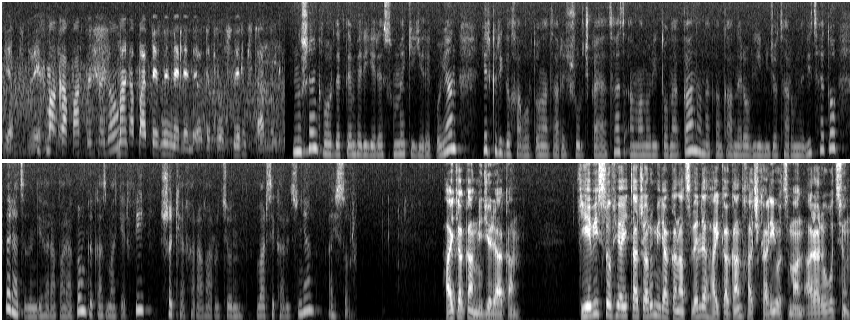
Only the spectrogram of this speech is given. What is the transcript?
իրենց ներներ։ Իսկ մանկապարտեզներում? Մանկապարտեզներն են դպրոցներում ստանալու։ Նշենք, որ դեկտեմբերի 31-ի երեկոյան երկրի գլխավոր տոնած Տաճարի շուրջ կայացած ամանորի տոնական անակնկալներով լի միջոցառումներից հետո վերածննդի հրապարակում կկազմակերպվի շքեղ հրավառություն։ Վարսիկ Հարությունյան այսօր։ Հայկական միջերական Կիևի Սոֆիայի տաճարում իրականացվել է հայկական խաչքարի ոցման արարողություն։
